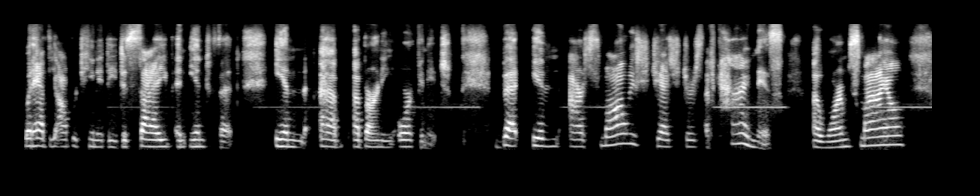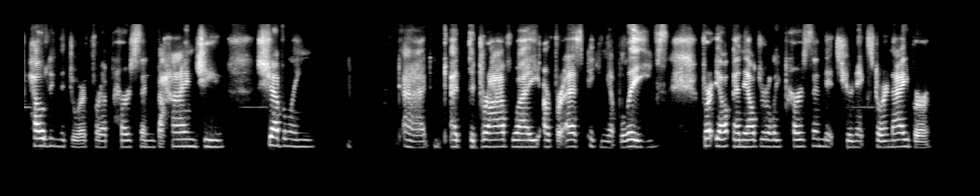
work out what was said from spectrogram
would have the opportunity to save an infant in a, a burning orphanage. But in our smallest gestures of kindness, a warm smile, holding the door for a person behind you, shoveling uh, the driveway or for us picking up leaves for el an elderly person that's your next door neighbor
